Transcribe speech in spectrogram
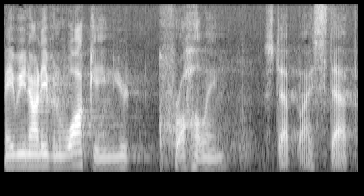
maybe not even walking, you're crawling step by step.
